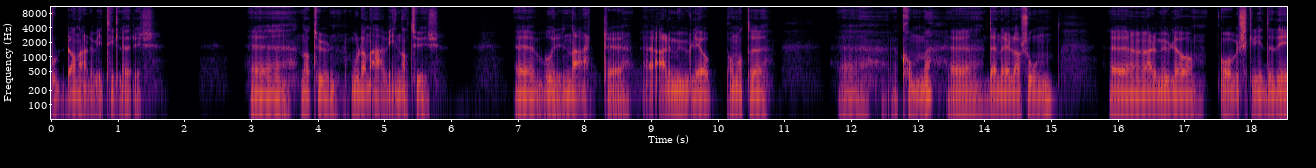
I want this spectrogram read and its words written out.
hvordan er det vi tilhører eh, naturen. Hvordan er vi i natur? Eh, hvor nært eh, er det mulig å på en måte eh, komme eh, den relasjonen? Eh, er det mulig å overskride de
